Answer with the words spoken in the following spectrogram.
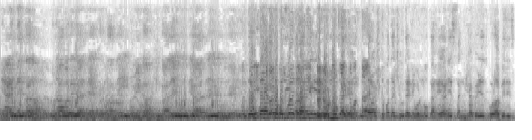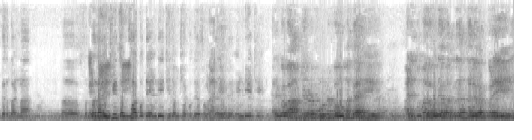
न्याय देताना कुणावरही अन्याय करणार नाही भूमिका आमची कालही होती आजही उद्या उपराष्ट्रपती पदाची निवडणूक आहे. उपराष्ट्रपदाची उद्या निवडणूक आहे आणि संख्या बेरीज गोळाबेरीज करताना सत्ताधाऱ्यांची दमछाक होते एनडीएची दमछाक होते असं म्हणतात एनडीएची. अरे बाबा आमच्याकडे पूर्ण बहुमत आहे. आणि तुम्हाला उद्या मतदान झाल्यावर कळेल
